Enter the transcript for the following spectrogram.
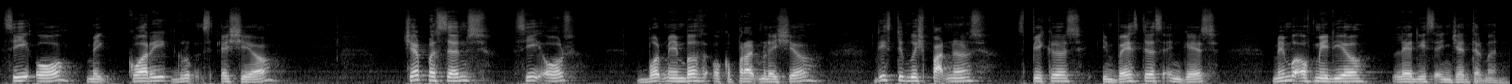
CEO Macquarie Group Asia. Chairpersons, CEOs, board members of Corporate Malaysia, distinguished partners, speakers, investors and guests, members of media, ladies and gentlemen.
